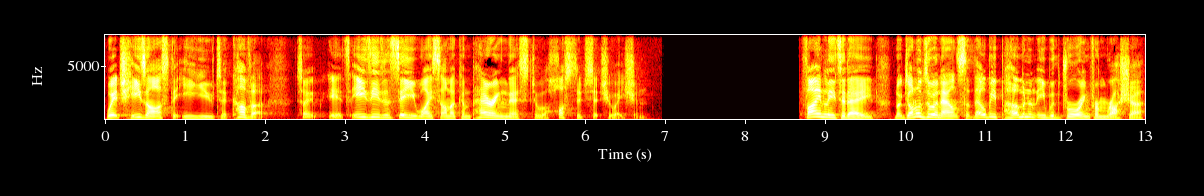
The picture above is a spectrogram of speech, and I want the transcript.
which he's asked the EU to cover. So it's easy to see why some are comparing this to a hostage situation. Finally, today, McDonald's will announce that they'll be permanently withdrawing from Russia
